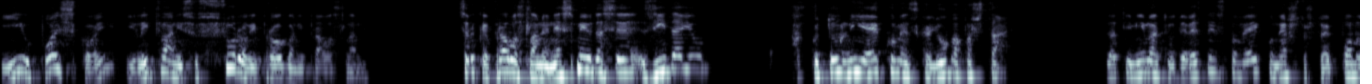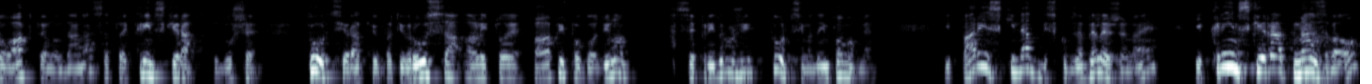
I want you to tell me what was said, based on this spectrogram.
I u Poljskoj i Litvani su surovi progoni pravoslavni. Crkve pravoslavne ne smeju da se zidaju, ako to nije ekumenska ljubav, pa šta je? Zatim imate u 19. veku nešto što je ponovo aktuelno danas, a to je Krimski rat. Do duše, Turci ratuju protiv Rusa, ali to je papi pogodilo da se pridruži Turcima, da im pomogne. I parijski nadbiskup, zabeleženo je, je Krimski rat nazvao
